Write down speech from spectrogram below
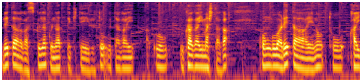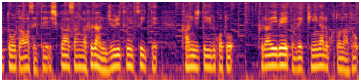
レターが少なくなってきていると疑いを伺いましたが今後はレターへの回答と合わせて石川さんが普段充実について感じていることプライベートで気になることなど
